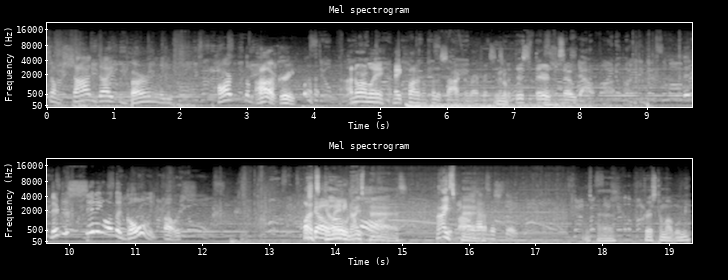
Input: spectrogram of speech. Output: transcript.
some Sean Dyche Burnley park the I'll agree. I normally make fun of them for the soccer references, but this there's no doubt. They're just sitting on the goalie. Oh, it's, Let's Let's go, go. baby. Nice on. pass. Nice finally had a pass. mistake. Nice pass. Chris, come up with me.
